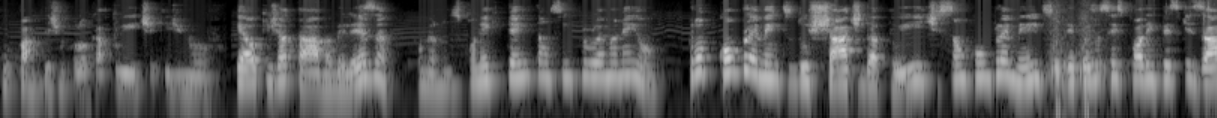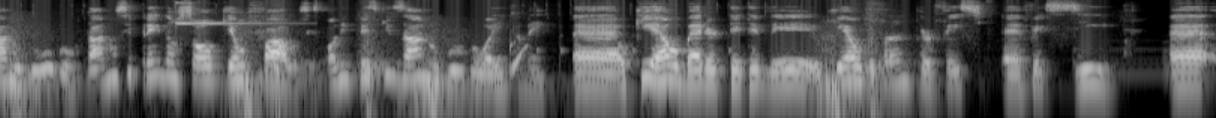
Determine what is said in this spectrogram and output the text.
opa, deixa eu colocar Twitch aqui de novo, que é o que já tava, beleza? Como eu não desconectei, então sem problema nenhum. Complementos do chat da Twitch são complementos que depois vocês podem pesquisar no Google, tá? Não se prendam só ao que eu falo, vocês podem pesquisar no Google aí também. É, o que é o Better TTV, o que é o Franker Face, é, Face é,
